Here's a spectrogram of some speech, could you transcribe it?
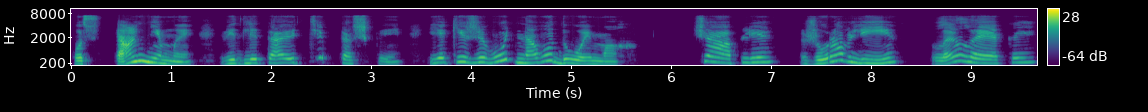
Останніми відлітають ті пташки, які живуть на водоймах чаплі, журавлі, лелеки.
